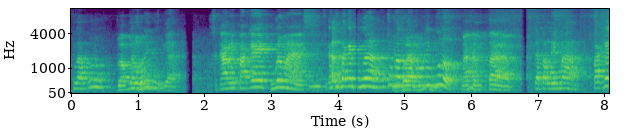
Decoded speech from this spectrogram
20 20. ribu ya. sekali pakai dua mas Sekali pakai buang, cuma Buang. 20 ribu loh. mantap Dapat 5. Pakai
